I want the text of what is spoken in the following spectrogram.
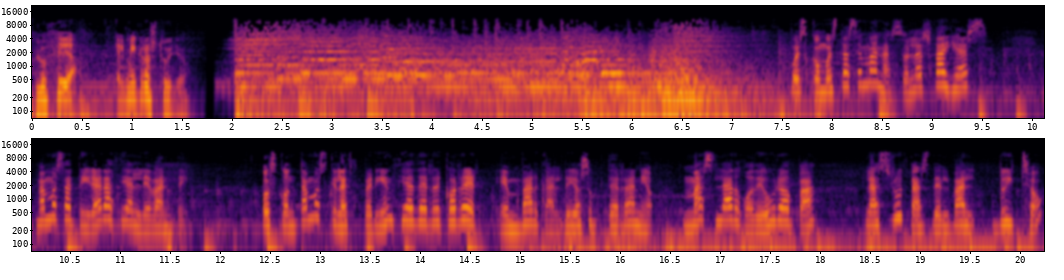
Lucía, el micro es tuyo. Pues como esta semana son las fallas, vamos a tirar hacia el levante. Os contamos que la experiencia de recorrer en barca el río subterráneo más largo de Europa, las rutas del Val d'Uicho,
